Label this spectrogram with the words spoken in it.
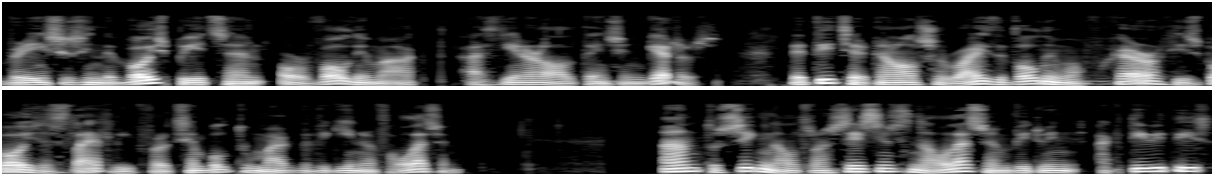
variations in the voice pitch and or volume act as general attention getters. The teacher can also raise the volume of her or his voice slightly, for example, to mark the beginning of a lesson, and to signal transitions in a lesson between activities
